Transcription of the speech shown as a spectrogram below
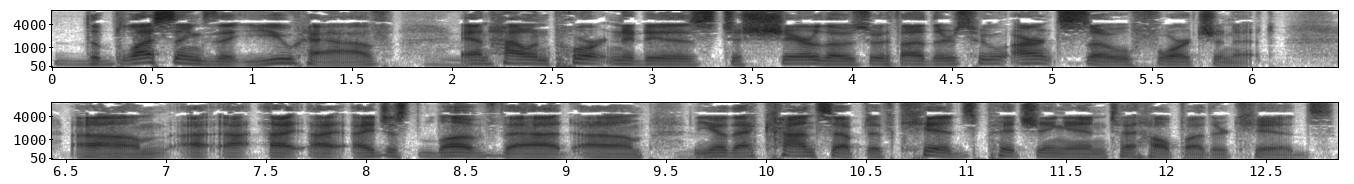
the blessings that you have and how important it is to share those with others who aren't so fortunate. Um, I, I, I- I just love that um, you know that concept of kids pitching in to help other kids,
